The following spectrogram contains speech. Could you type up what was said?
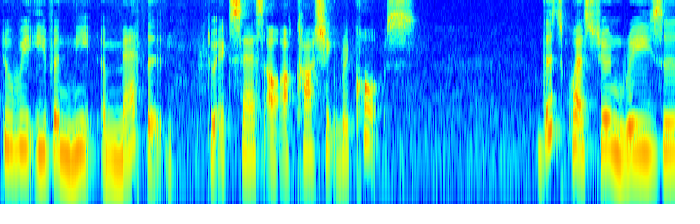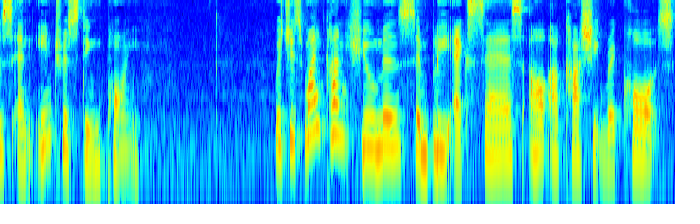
do we even need a method to access our Akashic records? This question raises an interesting point. Which is why can't humans simply access our Akashic records,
